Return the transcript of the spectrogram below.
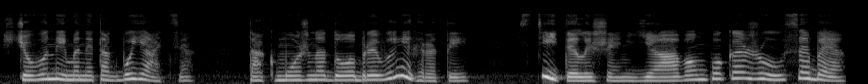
що вони мене так бояться. Так можна добре виграти. Стійте лишень, я вам покажу себе.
